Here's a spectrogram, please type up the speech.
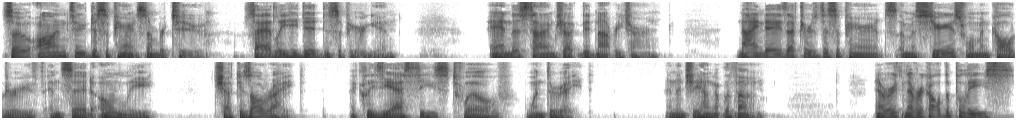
So, on to disappearance number two. Sadly, he did disappear again. And this time, Chuck did not return. Nine days after his disappearance, a mysterious woman called Ruth and said only, Chuck is all right. Ecclesiastes 12, 1 through 8. And then she hung up the phone. Now, Ruth never called the police,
